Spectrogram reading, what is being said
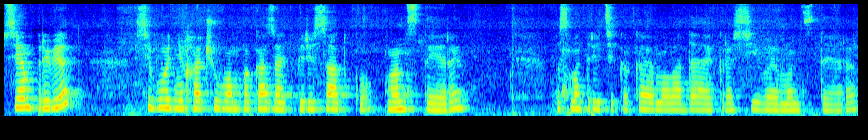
Всем привет! Сегодня хочу вам показать пересадку монстеры. Посмотрите, какая молодая, красивая монстера.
